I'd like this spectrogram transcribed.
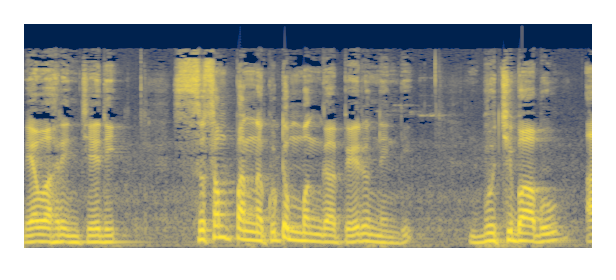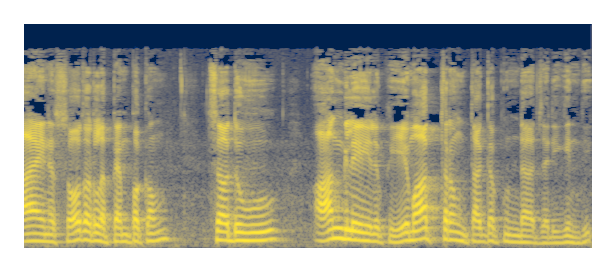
వ్యవహరించేది. సుసంపన్న కుటుంబంగా పేరొందింది. బుచ్చిబాబు ఆయన సోదరుల పెంపకం చదువు ఆంగ్లేయులకు ఏమాత్రం తగ్గకుండా జరిగింది.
